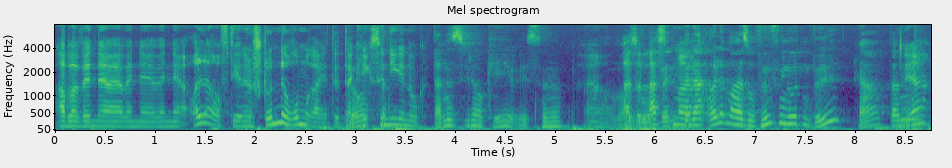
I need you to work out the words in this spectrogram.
Aber wenn der, wenn der, wenn der Olle auf dir eine Stunde rumreitet, dann No, kriegst du nie genug. Dann ist es wieder okay, weißt du? Ja, also so, lasst wenn, mal- Wenn der Olle mal so 5 Minuten will, ja, dann, Ja.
